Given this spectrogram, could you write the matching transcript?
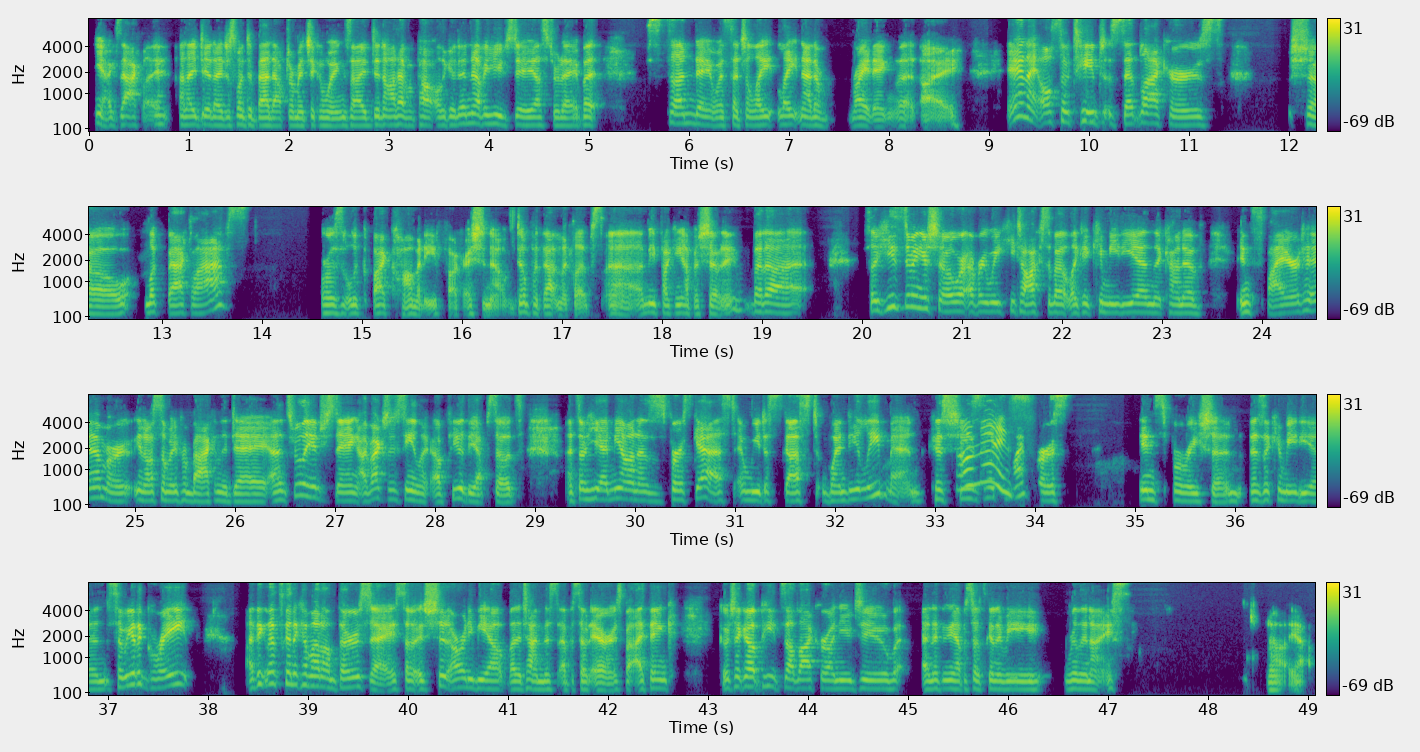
Yeah, exactly. And I did. I just went to bed after my chicken wings. I did not have a power like I didn't have a huge day yesterday, but Sunday was such a late late night of writing that I and I also taped Zedlacker's show, Look Back Laughs. Or is it Look Back Comedy? Fuck, I should know. Don't put that in the clips. Uh, me fucking up a show name. But uh so he's doing a show where every week he talks about like a comedian that kind of inspired him or, you know, somebody from back in the day. And it's really interesting. I've actually seen like a few of the episodes. And so he had me on as his first guest and we discussed Wendy Liebman because she's Oh, like, my first inspiration as a comedian. So we had a great, I think that's going to come out on Thursday. So it should already be out by the time this episode airs. But I think go check out Pete Zedlacker on YouTube. And I think the episode's going to be really nice. Uh, yeah.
